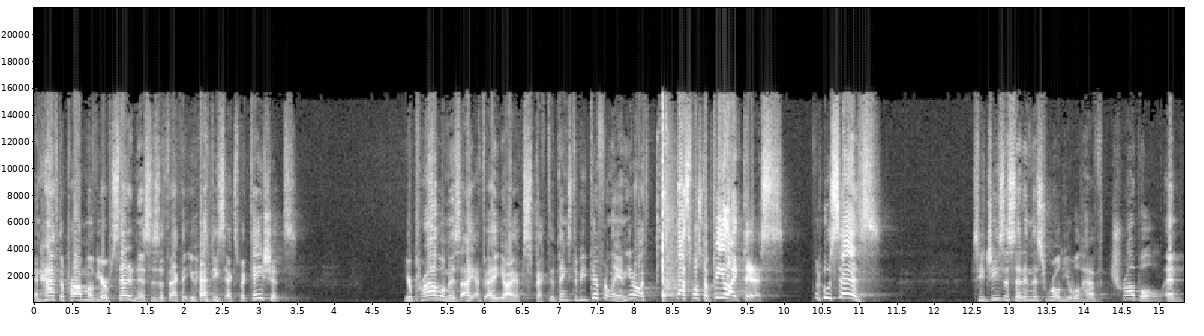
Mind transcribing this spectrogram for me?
And half the problem of your upsetness is the fact that you had these expectations. Your problem is, I, I, you know, I, expected things to be differently, and you know, it's not supposed to be like this. But who says? See, Jesus said, In this world you will have trouble. And,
